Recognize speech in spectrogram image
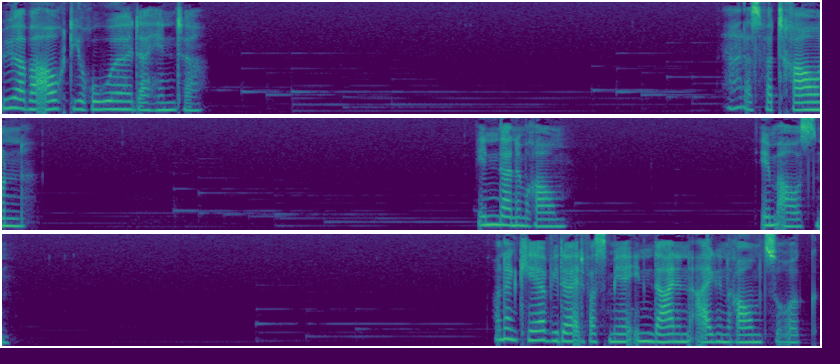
Spür aber auch die Ruhe dahinter. Ja, das Vertrauen in deinem Raum, im Außen. Und dann kehr wieder etwas mehr in deinen eigenen Raum zurück.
